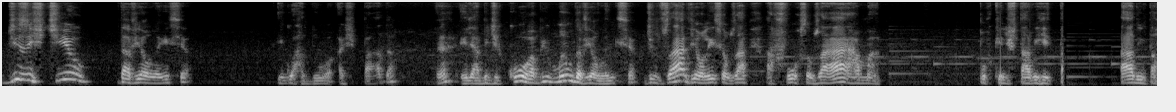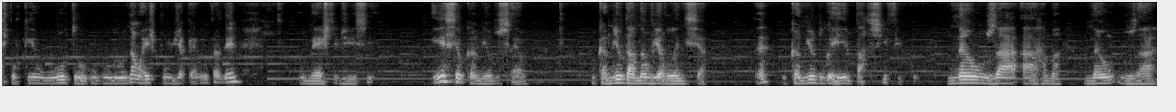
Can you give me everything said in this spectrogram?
desistiu da violência e guardou a espada, né? ele abdicou, abriu mão da violência, de usar a violência, usar a força, usar a arma porque ele estava irritado, em paz porque o outro, o guru, não respondia a pergunta dele, o mestre disse: Esse é o caminho do céu, o caminho da não violência, né? o caminho do guerreiro pacífico, não usar arma, não usar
